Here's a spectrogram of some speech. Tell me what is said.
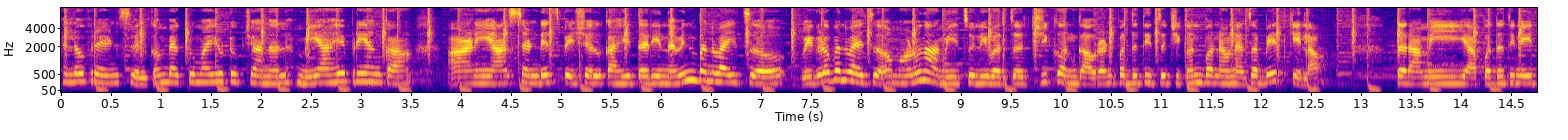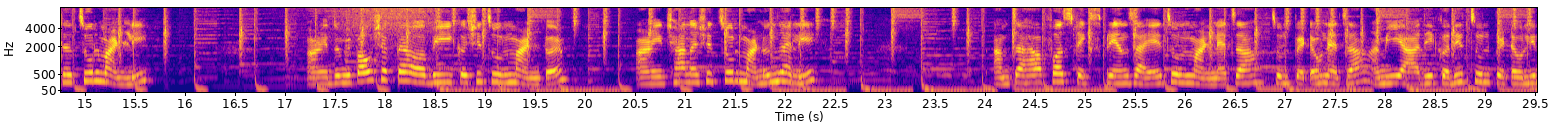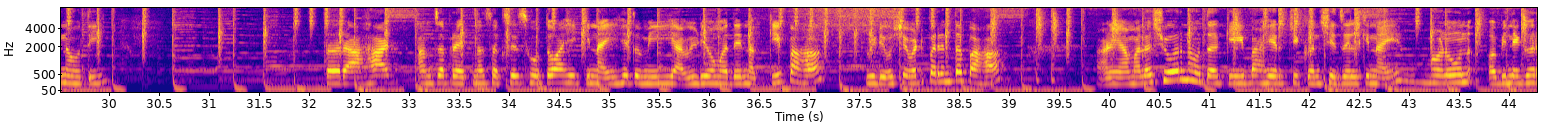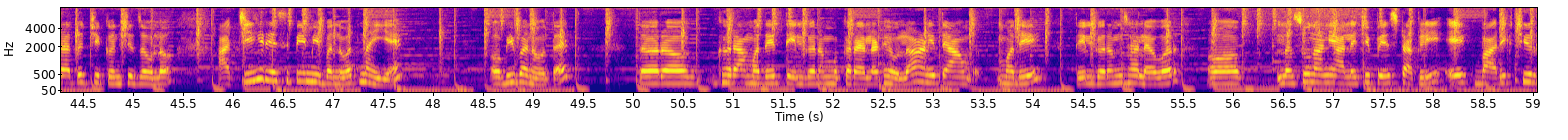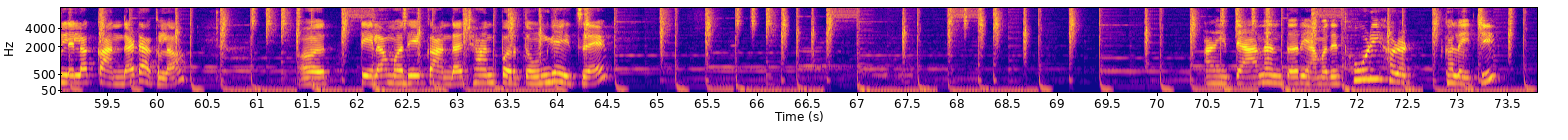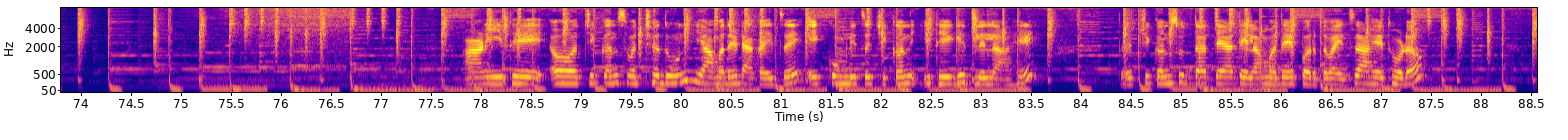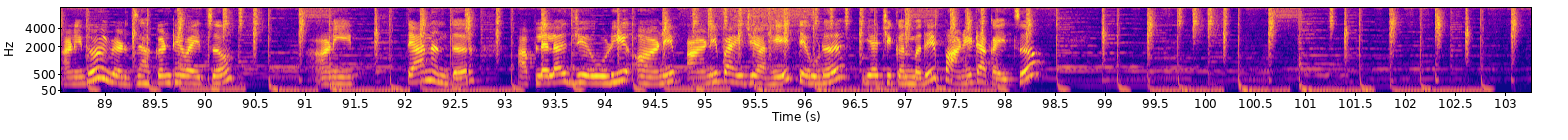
Hello friends welcome back to my YouTube channel मी आहे प्रियंका. आणि आज संडे स्पेशल काहीतरी नवीन बनवायचं वेगळं बनवायचं म्हणून आम्ही चुलीवरचं चिकन गावरान पद्धतीचं चिकन बनवण्याचा बेत केला. तर आम्ही या पद्धतीने इथं चूल मांडली. आणि तुम्ही पाहू शकता अभि कशी चूल मांडतोय. आणि छान अशी चूल मांडून झाली. आमचा हा फर्स्ट एक्सपिरियन्स आहे चूल मांडण्याचा चूल पेटवण्याचा. आम्ही याआधी कधीच चूल पेटवली नव्हती. तर हा आमचा प्रयत्न सक्सेस होतो आहे की नाही हे तुम्ही या व्हिडिओमध्ये नक्की पहा. व्हिडिओ शेवटपर्यंत पहा. आणि आम्हाला शुअर नव्हतं की बाहेर चिकन शिजेल की नाही. म्हणून अभिने घरातच चिकन शिजवलं. आजची ही रेसिपी मी बनवत नाही आहे अभि बनवत आहेत तर घरामध्ये तेल गरम करायला ठेवलं आणि त्यामध्ये तेल गरम झाल्यावर लसूण आणि आल्याची पेस्ट टाकली. एक बारीक चिरलेला कांदा टाकला. तेलामध्ये कांदा छान परतवून घ्यायचा आहे आणि त्यानंतर यामध्ये थोडी हळद घालायची. आणि इथे चिकन स्वच्छ धुवून यामध्ये टाकायचं आहे एक कोंबडीचं चिकन इथे घेतलेलं आहे. तर चिकनसुद्धा त्या तेलामध्ये परतवायचं आहे थोडं. आणि थोडं वेळ झाकण ठेवायचं. आणि त्यानंतर आपल्याला जेवढी अळणी आळणी पाहिजे आहे तेवढं या चिकनमध्ये पाणी टाकायचं.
